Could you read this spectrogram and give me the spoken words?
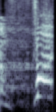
the fuck?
